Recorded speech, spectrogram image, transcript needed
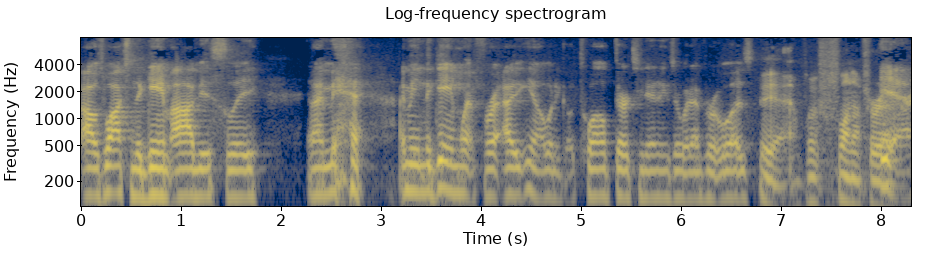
I was watching the game, obviously, and I mean, I mean, the game went for I you know what did it go 12, 13 innings or whatever it was. yeah, fun up forever. Yeah.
